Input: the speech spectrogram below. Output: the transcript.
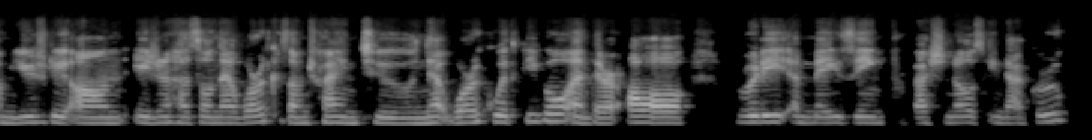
i'm usually on asian hustle network because i'm trying to network with people and they're all really amazing professionals in that group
